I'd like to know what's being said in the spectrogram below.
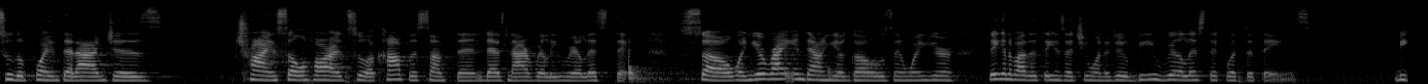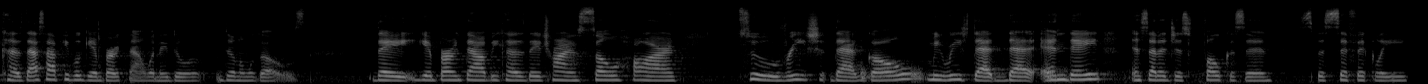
to the point that I'm just trying so hard to accomplish something that's not really realistic. So when you're writing down your goals and when you're thinking about the things that you want to do, be realistic with the things. Because that's how people get burnt out when they do dealing with goals. They get burnt out because they're trying so hard to reach that goal, me reach that that end date instead of just focusing specifically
